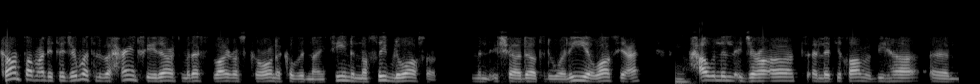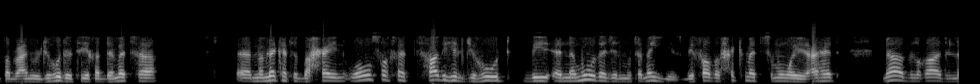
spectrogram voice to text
كان طبعا لتجربة البحرين في إدارة ملف فيروس كورونا كوفيد 19 النصيب الوافر من إشادات دولية واسعة حول الإجراءات التي قام بها طبعا والجهود التي قدمتها مملكة البحرين ووصفت هذه الجهود بالنموذج المتميز بفضل حكمة سمو ولي العهد نائب القائد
